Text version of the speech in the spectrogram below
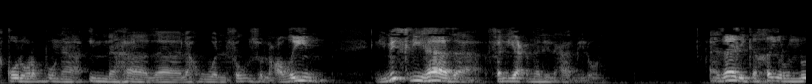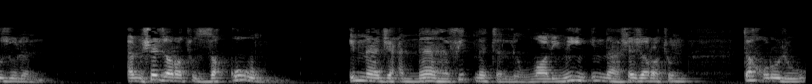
يقول ربنا إن هذا لهو الفوز العظيم. لمثل هذا فليعمل العاملون. أذلك خير نزلا أم شجرة الزقوم؟ إنا جعلناها فتنة للظالمين. إنها شجرة تخرج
